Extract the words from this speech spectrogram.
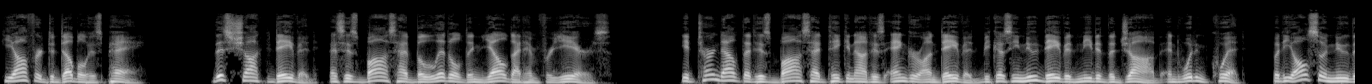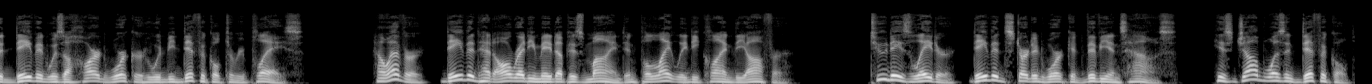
he offered to double his pay. This shocked David, as his boss had belittled and yelled at him for years. It turned out that his boss had taken out his anger on David because he knew David needed the job and wouldn't quit, but he also knew that David was a hard worker who would be difficult to replace. However, David had already made up his mind and politely declined the offer. Two days later, David started work at Vivian's house. His job wasn't difficult,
